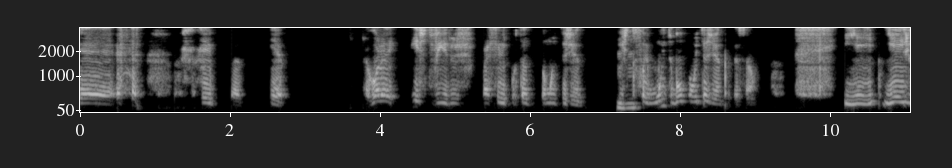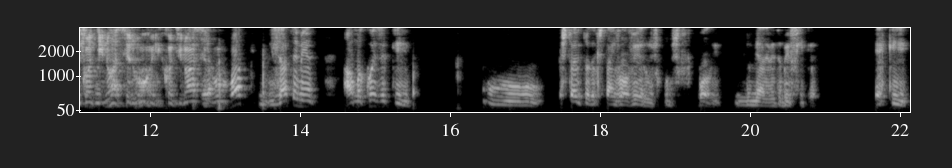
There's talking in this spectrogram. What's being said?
é, é, é, Agora, este vírus vai ser importante para muita gente. Uhum. Isto foi muito bom para muita gente, atenção. E, e, é e continua a ser bom, e continua a ser é, bom. Ótimo, exatamente. Há uma coisa que o, a história toda que está a envolver os clubes de futebol, nomeadamente o Benfica, é que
